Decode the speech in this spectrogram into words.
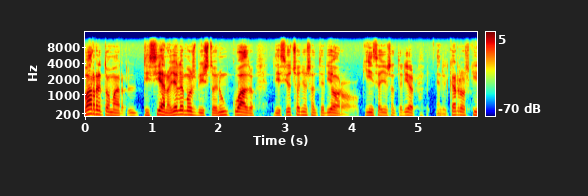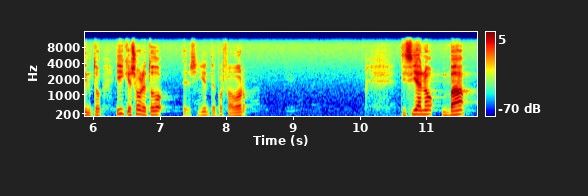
va a retomar Tiziano, ya lo hemos visto en un cuadro 18 años anterior o 15 años anterior en el Carlos V y que sobre todo, el siguiente por favor, Tiziano va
